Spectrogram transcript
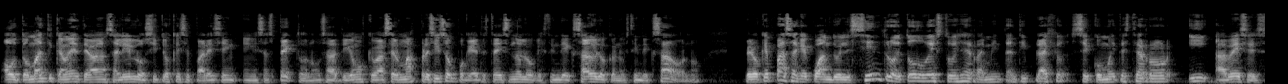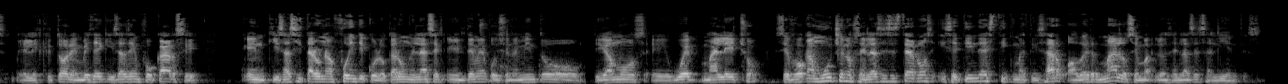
automáticamente te van a salir los sitios que se parecen en ese aspecto, ¿no? O sea, digamos que va a ser más preciso porque ya te está diciendo lo que está indexado y lo que no está indexado, ¿no? Pero ¿qué pasa? Que cuando el centro de todo esto es la herramienta antiplagio, se comete este error y a veces el escritor, en vez de quizás enfocarse en quizás citar una fuente y colocar un enlace en el tema de posicionamiento, digamos, eh, web mal hecho, se enfoca mucho en los enlaces externos y se tiende a estigmatizar o a ver mal los, enlaces salientes.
